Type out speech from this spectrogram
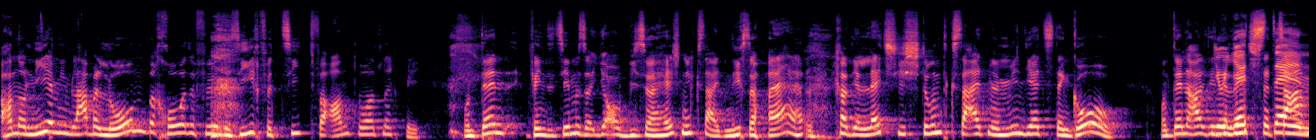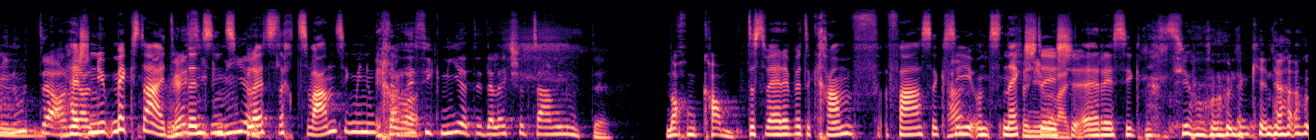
habe noch nie in meinem Leben Lohn bekommen dafür, dass ich für die Zeit verantwortlich bin. Und dann findet sie immer so, ja, wieso hast du nicht gesagt? Und ich so, hä? Ich habe die letzte Stunde gesagt, wir müssen jetzt dann gehen. Und dann halt in Ja, den jetzt letzten 10 dann. Minuten Hast du halt- nichts mehr gesagt. Und dann sind es plötzlich 20 Minuten. Ich habe resigniert in den letzten 10 Minuten. Nach dem Kampf. Das wäre eben die Kampfphase Hä? gewesen. und das nächste ist äh, Resignation. genau.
